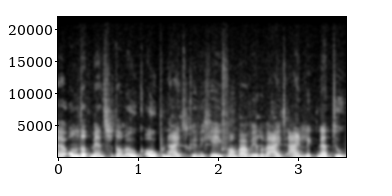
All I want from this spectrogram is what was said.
uh, omdat mensen dan ook openheid kunnen geven van waar willen we uiteindelijk naartoe.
